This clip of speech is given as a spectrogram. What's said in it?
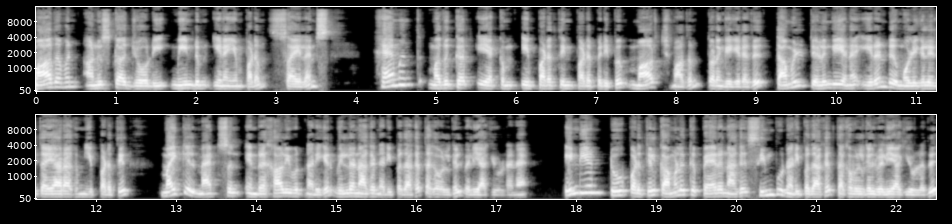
மாதவன் அனுஷ்கா ஜோடி மீண்டும் இணையும் படம் சைலன்ஸ். ஹேமந்த் மதுக்கர் இயக்கம் இப்படத்தின் படப்பிடிப்பு மார்ச் மாதம் தொடங்குகிறது. தமிழ் தெலுங்கு என இரண்டு மொழிகளில் தயாராகும் இப்படத்தில் மைக்கேல் மேட்சன் என்ற ஹாலிவுட் நடிகர் வில்லனாக நடிப்பதாக தகவல்கள் வெளியாகியுள்ளன. இந்தியன் டூ படத்தில் கமலுக்கு பேரனாக சிம்பு நடிப்பதாக தகவல்கள் வெளியாகியுள்ளது.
